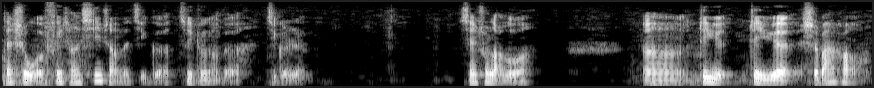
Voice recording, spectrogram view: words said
但是我非常欣赏的几个最重要的几个人。先说老罗，嗯，这月这月十八号，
